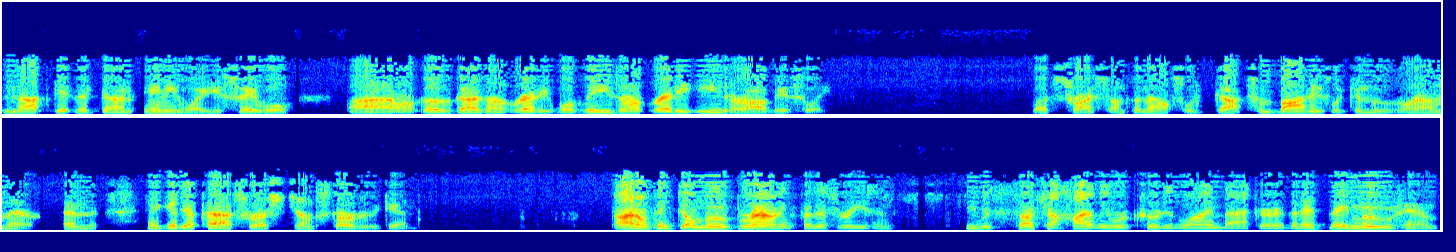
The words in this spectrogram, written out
not getting it done anyway. You say, well, I don't, those guys aren't ready. Well, these aren't ready either, obviously. Let's try something else. We've got some bodies we can move around there and and get yep. the pass rush jump started again. I don't think they'll move Browning for this reason he was such a highly recruited linebacker that if they move him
